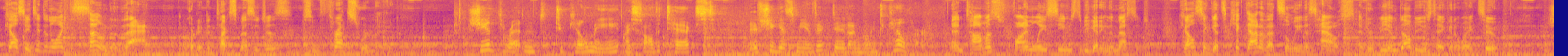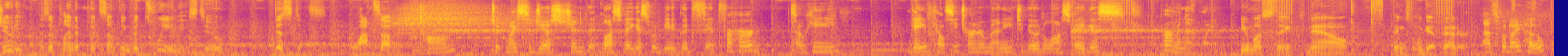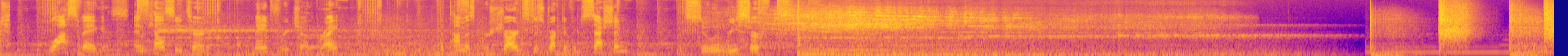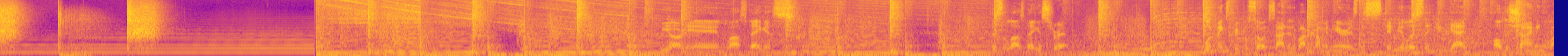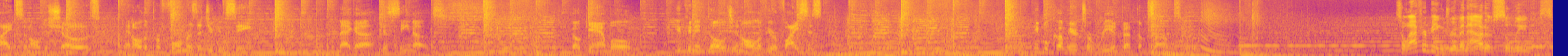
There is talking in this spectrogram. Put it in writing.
Kelsey didn't like the sound of that. According to text messages, some threats were made. She had threatened to kill me. I saw the text. If she gets me evicted, I'm going to kill her. And Thomas finally seems to be getting the message. Kelsey gets kicked out of that Salinas house, and her BMW is taken away too. And Judy has a plan to put something between these two distance. Lots of it. Tom took my suggestion that Las Vegas would be a good fit for her. So he gave Kelsey Turner money to go to Las Vegas permanently. You must think now things will get better. That's what I hoped. Las Vegas and Kelsey Turner made for each other, right? But Thomas Burchard's destructive obsession would soon resurface. Las Vegas. This is the Las Vegas Strip. What makes people so excited about coming here is the stimulus that you get, all the shining lights and all the shows and all the performers that you can see. Mega casinos. Go gamble. You can indulge in all of your vices. People come here to reinvent themselves. So after being driven out of Salinas,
